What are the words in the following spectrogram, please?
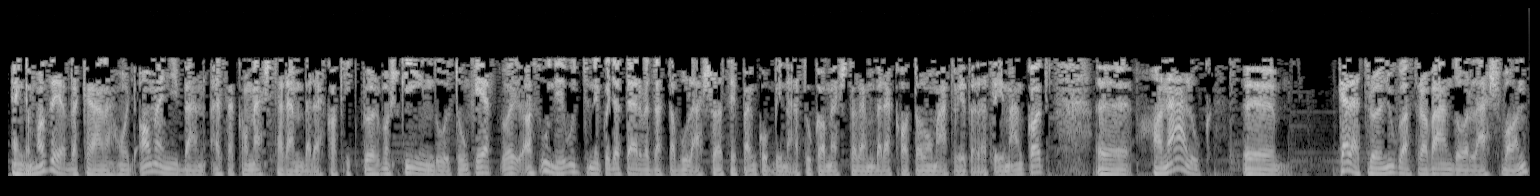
Engem az érdekelne, hogy amennyiben ezek a mesteremberek, akikből most kiindultunk, ért, az úgy, úgy tűnik, hogy a tervezett tabulással szépen kombináltuk a mesteremberek hatalomátvétele témánkat. Ha náluk keletről nyugatra vándorlás van,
